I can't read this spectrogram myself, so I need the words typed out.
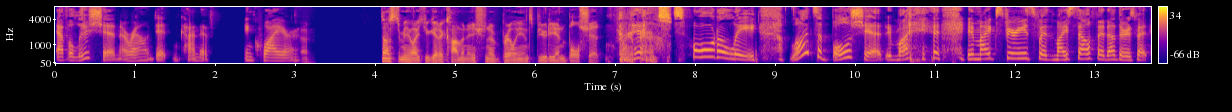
evolution around it and kind of inquire. Yeah. Sounds to me like you get a combination of brilliance, beauty, and bullshit from your parents. totally, lots of bullshit in my in my experience with myself and others. But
